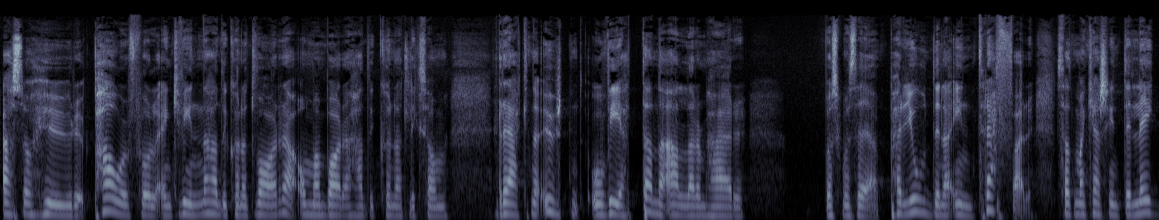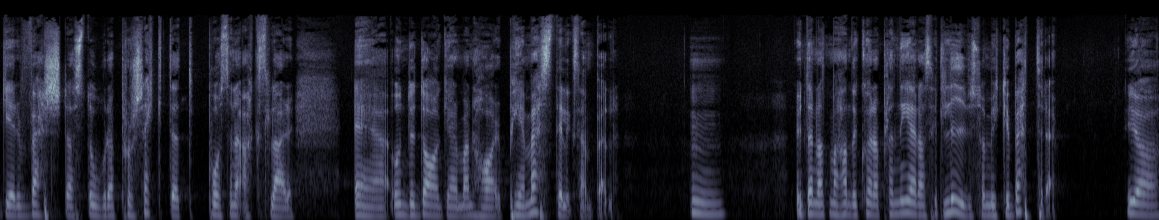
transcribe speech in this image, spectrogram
Alltså hur powerful en kvinna hade kunnat vara om man bara hade kunnat liksom räkna ut och veta när alla de här vad ska man säga, perioderna inträffar. Så att man kanske inte lägger värsta stora projektet på sina axlar eh, under dagar man har PMS till exempel. Utan att man hade kunnat planera sitt liv så mycket bättre. Ja.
